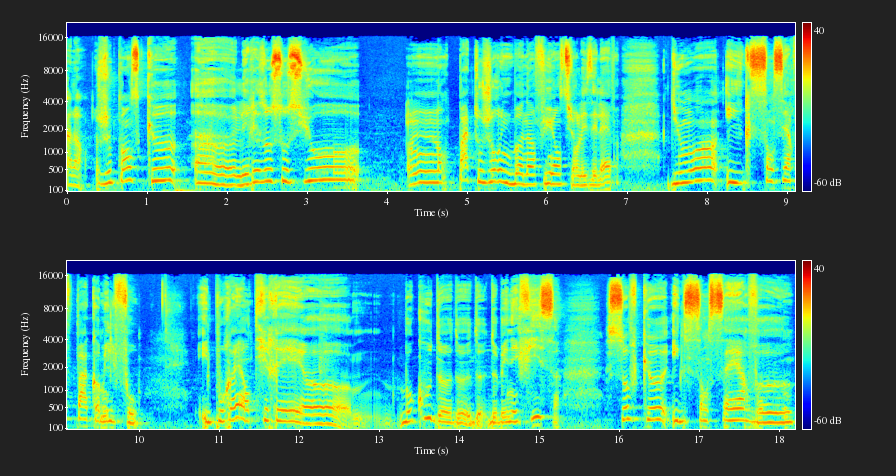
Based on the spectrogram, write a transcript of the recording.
Alors, je pense que euh, les réseaux sociaux n'ont pas toujours une bonne influence sur les élèves. Du moins, ils s'en servent pas comme il faut. Ils pourraient en tirer euh, beaucoup de, bénéfices, sauf qu'ils s'en servent euh,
